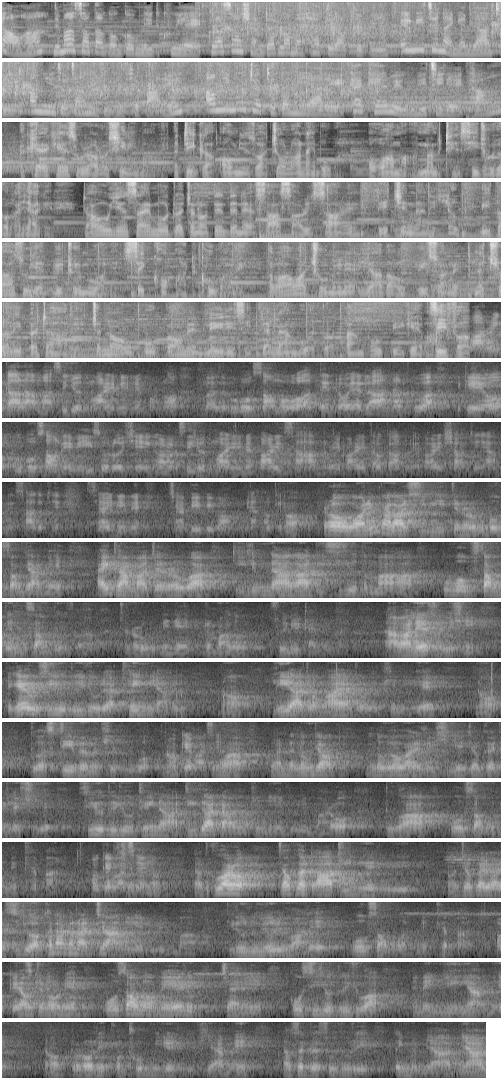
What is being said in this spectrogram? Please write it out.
တဲ့အောင်ဟာမြမစောက်တောက်ကုန်ကုမ္ပဏီတစ်ခုရဲ့ Cross-Ocean Development Head တယောက်ဖြစ်ပြီးအိန္ဒိချင်းနိုင်ငံများအထိအောင်မြင်ကြိုးစားနေသူလည်းဖြစ်ပါတယ်။အောင်မြင်မှုအတွက်ဖြစ်တဲ့နေရတဲ့ခက်ခဲတွေကိုမေ့ကြည့်တဲ့အခါအခက်အခဲဆိုတာတော့ရှိနေမှာပဲအဓိကအောင်မြင်စွာကြော်လွှားနိုင်ဖို့ပါဘဝမှာအမှတ်မထင်စီးကြိုယောဂရခဲ့တယ်ဒါကိုရင်ဆိုင်မှုအတွက်ကျွန်တော်တင့်တဲ့တဲ့အစားအစာတွေစားတယ်လေ့ကျင့်ခန်းတွေလုပ်မိသားစုရဲ့နှွေးထွေးမှုကလည်းစိတ်ခွန်အားတစ်ခုပါပဲ တဘာဝချုံမင်းတဲ့အရာတာကိုပေးစွမ်းတဲ့ naturally better ဟာလေကျွန်တော်ကိုပိုကောင်းတဲ့နေ့တွေစီတက်လန်းဖို့အတွက်ပံ့ပိုးပေးခဲ့ပါ Zifa ဝါရင်းကာလာမှာစီးကြိုသမားတွေအနေနဲ့ပေါ့နော်။မဆိုဥပုပ်ဆောင်ဖို့ရောတင့်တော်ရဲ့လားနောက်တစ်ခုကတကယ်ရောဥပုပ်ဆောင်နေပြီဆိုလို့ရှိရင်ကတော့စီးကြိုသမားတွေအနေနဲ့ဘာတွေစားရမလဲဘာတွေတောက်ကမလဲဘာတွေရှောင်ကျဉ်ရမလဲစသဖြင့်ဆရာကြီးအနေနဲ့ကြံပေးပေးပါဦးခင်ဗျာဟုတ်ကဲ့။ဟုတ်အဲ့တော့ဝါရင်းကာလာရှိပြီကျွန်တော်တို့ဥပုပ်ဆောင်ကြမယ်။အဲ့ခါမှာကျွန်တော်တို့ကဒီလူနာကဒီစီးကြိုသမားဟာဥပုပ်ဆောင်တင်မဆောင်တင်ဆိုတော့ ကျွန်တော်တို့အနေနဲ့ပထမဆုံးဆွေးနွေးတိုင်ပင်ပါတယ်။ဒါပါလဲဆိုလို့ရှိရင်တကယ်ကိုစီးကြိုသွေးကြိုတွေကထိမ့်မရဘူးเนาะ400ကျော်500ကျော်တွေဖြစ်နေရဲ့เนาะသူက stable မဖြစ်ဘူးပေါ့เนาะ ဟုတ်ကဲ့ပါဆရာ ဟိုမှာကနှလုံးကြောင့်နှလုံးရောဂါတွေရှိရဲကြောက်ကက်တွေလည်းရှိရဲစီယိုတူယိုထိန်းတာအဓိကတာဝန်ဖြစ်နေတဲ့လူတွေမှာတော့သူဟာအိုးဆောင်မှုနေနေခက်ပါတယ် ဟုတ်ကဲ့ပါဆရာ နော်နောက်တစ်ခုကတော့ကြောက်ကက်အားထိနေတဲ့လူတွေနော်ကြောက်ကက်ရစီယိုကခဏခဏကြာနေတဲ့လူတွေမှာ ဒီလိုလူမျိုးတွေမှာလည်းအိုးဆောင်မှုနေခက်ပါတယ်ဟုတ်ကဲ့ဒါကြောင့်ကျွန်တော်တို့ ਨੇ အိုးဆောင်တော့မယ်လို့ကြံရင်ကိုယ်စီယိုသွေးကြိုကနည်းနည်းငြိမ်ရမယ်နော်တော်တော်လေး control မိတဲ့လူဖြစ်ရမယ်နောက်ဆက်တွဲဆိုးကျိုးတွေတိတ်မများအများ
